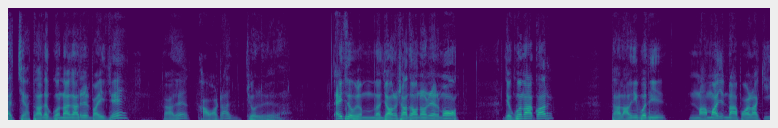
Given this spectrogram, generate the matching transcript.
আচ্ছা তাহলে গোনাগারের বাড়িতে তাহলে খাওয়াটা চলবে। না এই তো জনসাধারণের মত যে গুণা কর। তাহলে আমি বলি, নামাজ না পড়া কি?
